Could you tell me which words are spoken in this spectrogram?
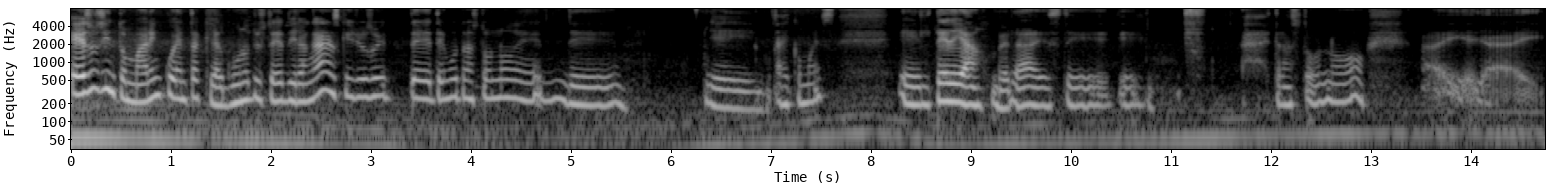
Eso sin tomar en cuenta que algunos de ustedes dirán, ah, es que yo soy, tengo trastorno de, de, ay, ¿cómo es? El TDA, ¿verdad? Este, eh, trastorno, ay, ay, ay,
